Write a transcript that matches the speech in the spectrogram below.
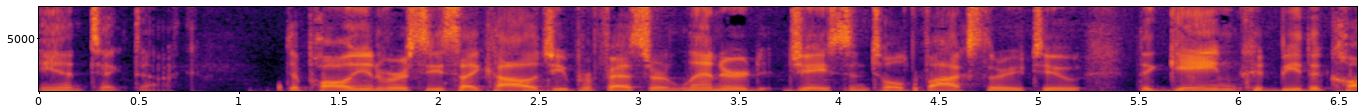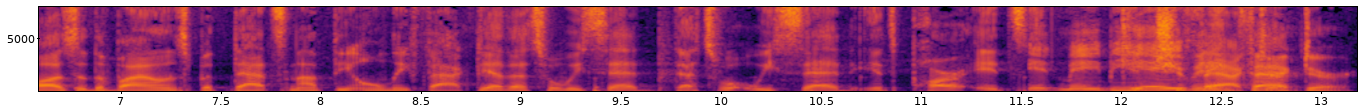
And TikTok. DePaul University psychology professor Leonard Jason told Fox 32 the game could be the cause of the violence, but that's not the only factor. Yeah, that's what we said. That's what we said. It's part it's It may be a contributing factor,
